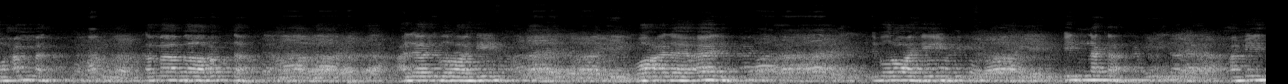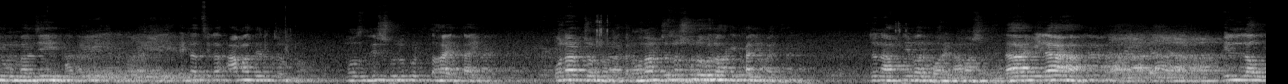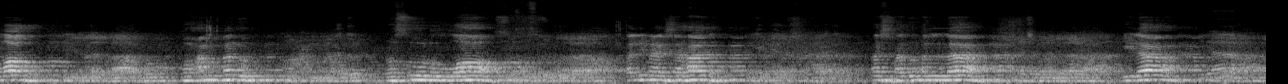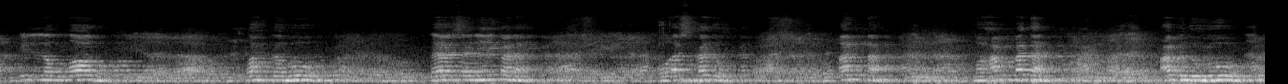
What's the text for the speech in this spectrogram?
محمد كما باركت كما باركت على إبراهيم على إبراهيم وعلى آل وعلى آل إبراهيم إبراهيم إنك إنك حميد مجيد حميد مجيد এটা ছিল আমাদের জন্য মসজিদ শুরু করতে হয় তাই ওনার জন্য না কারণ ওনার জন্য শুরু হলো আগে কালিমা দিয়ে জন্য আপনি এবার বলেন আমার সাথে লা ইলাহা لا إله ইল্লাল্লাহু إلا الله মুহাম্মাদুর محمد রাসূলুল্লাহ رسول الله কালিমা শাহাদা আশহাদু আল্লা أشهد أن لا ইলাহা إله ইল্লাল্লাহু إلا الله ওয়াহদাহু লা শারীকা লাহু لا شريك له وأشهد وأشهد أن أن محمدا محمدا عبده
